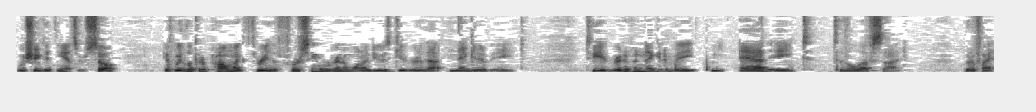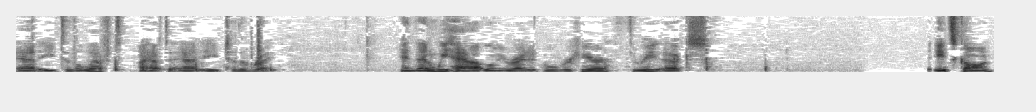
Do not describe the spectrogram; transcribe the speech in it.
we should get the answer. So if we look at a problem like 3, the first thing we're going to want to do is get rid of that negative 8. To get rid of a negative 8, we add 8 to the left side. But if I add 8 to the left, I have to add 8 to the right. And then we have, let me write it over here, 3x, 8's gone,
